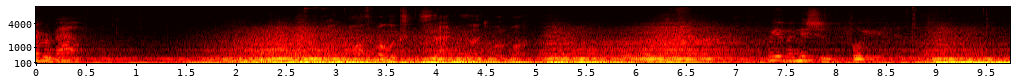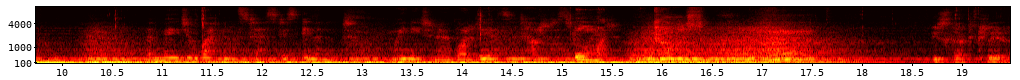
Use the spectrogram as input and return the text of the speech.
rebel. Mothma looks exactly like Mon Mothma. We have a mission for you. A major weapons test is imminent. We need to know what it is and how to destroy it. Oh my it. gosh. Is that clear?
